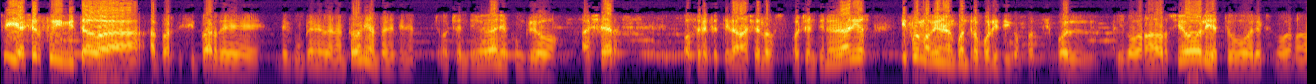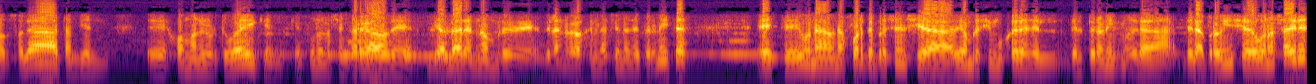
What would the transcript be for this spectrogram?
Sí, ayer fui invitado a, participar de, del cumpleaños de don Antonio. Antonio tiene 89 años, cumplió ayer, o se le festejaron ayer los 89 años, y fue más bien un encuentro político. Participó el, gobernador Scioli, estuvo el ex gobernador Solá, también eh, Juan Manuel Urtubey, quien, fue uno de los encargados de, hablar en nombre de, las nuevas generaciones de peronistas. Este, una, una fuerte presencia de hombres y mujeres del, del peronismo de la, de la provincia de Buenos Aires,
